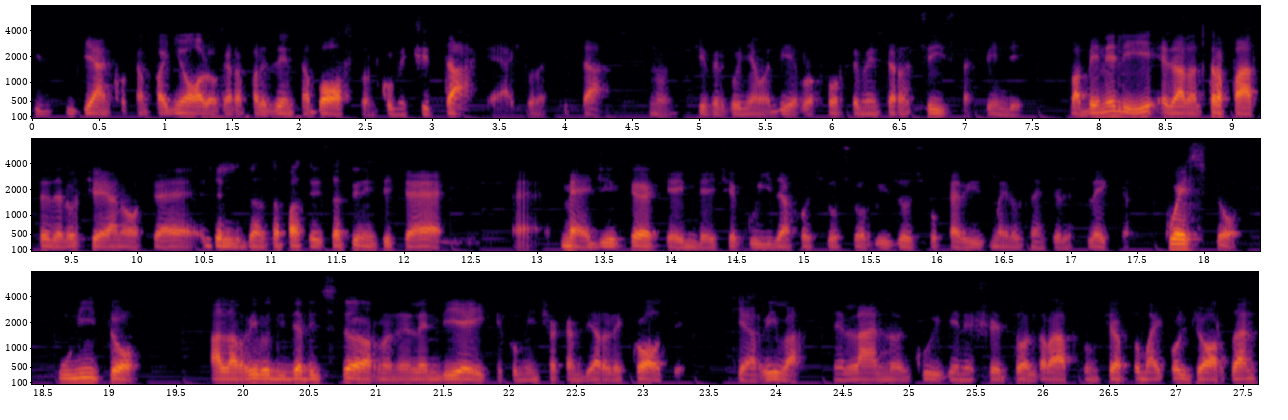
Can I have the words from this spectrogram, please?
il, il, bianco campagnolo che rappresenta Boston come città, che è anche una città, non ci vergogniamo a dirlo, fortemente razzista, quindi va bene lì e dall'altra parte dell'oceano, cioè, del, dall'altra parte degli Stati Uniti c'è eh, Magic che invece guida col suo sorriso il suo carisma i Los Angeles Lakers. Questo unito all'arrivo di David Stern nell'NBA che comincia a cambiare le cose, che arriva nell'anno in cui viene scelto al draft un certo Michael Jordan,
